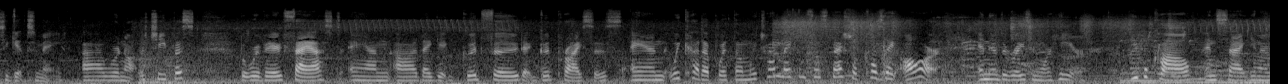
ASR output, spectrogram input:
to get to me. Uh, we're not the cheapest, but we're very fast and uh, they get good food at good prices. And we cut up with them. We try to make them feel special because they are, and they're the reason we're here. People call and say, you know,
